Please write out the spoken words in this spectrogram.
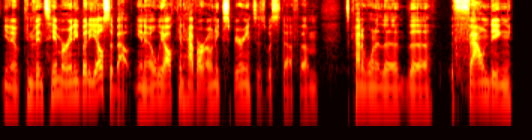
you know convince him or anybody else about. You know, we all can have our own experiences with stuff. Um, it's kind of one of the the founding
